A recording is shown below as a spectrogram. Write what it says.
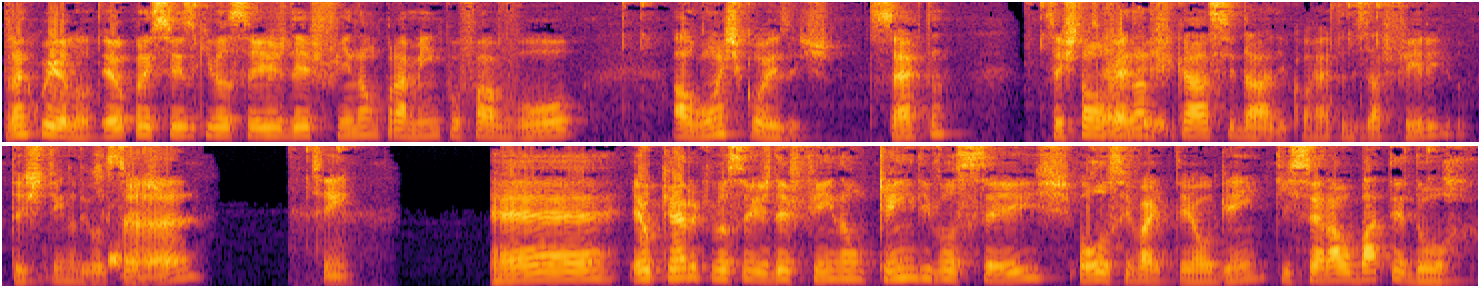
Tranquilo, eu preciso que vocês definam pra mim, por favor, algumas coisas, certo? Vocês estão vendo onde fica a cidade, correto? Desafie o destino de vocês. Aham. Sim. É, eu quero que vocês definam quem de vocês, ou se vai ter alguém, que será o batedor.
